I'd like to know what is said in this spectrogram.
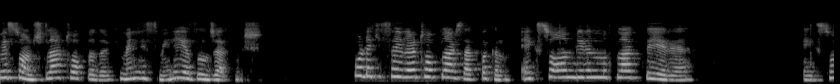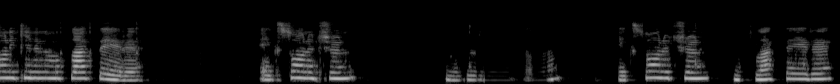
Ve sonuçlar topladığı kümenin ismiyle yazılacakmış. Buradaki sayıları toplarsak bakın eksi 11'in mutlak değeri, eksi 12'nin mutlak değeri, eksi 13'ün, şunu düzgün yazalım, eksi 13'ün mutlak değeri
